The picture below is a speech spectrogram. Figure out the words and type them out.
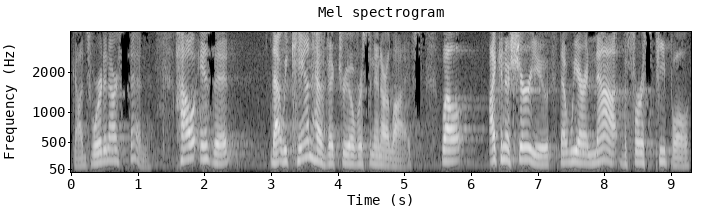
God's word in our sin. How is it that we can have victory over sin in our lives? Well, I can assure you that we are not the first people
